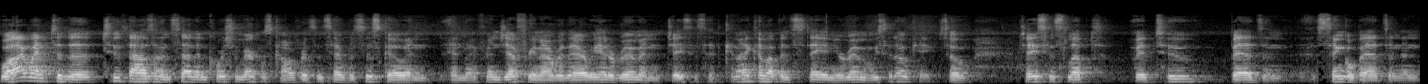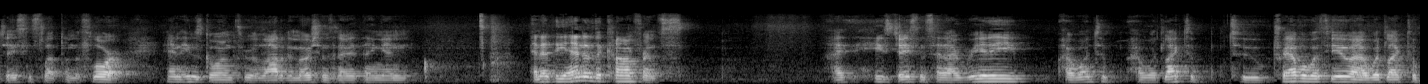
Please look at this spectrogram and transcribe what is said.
Well, I went to the 2007 Course in Miracles conference in San Francisco and, and my friend Jeffrey and I were there. We had a room and Jason said, can I come up and stay in your room? And we said, okay. So Jason slept, we had two beds and single beds and then Jason slept on the floor. And he was going through a lot of emotions and everything. And and at the end of the conference, I, he's Jason said, I really, I want to, I would like to, to travel with you, I would like to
